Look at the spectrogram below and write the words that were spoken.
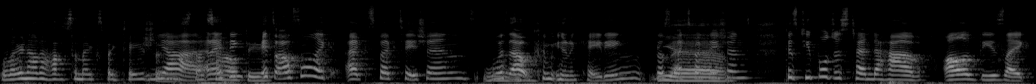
Learn how to have some expectations. Yeah, That's and I think it's also like expectations mm. without communicating those Yeah. expectations because people just tend to have all of these like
